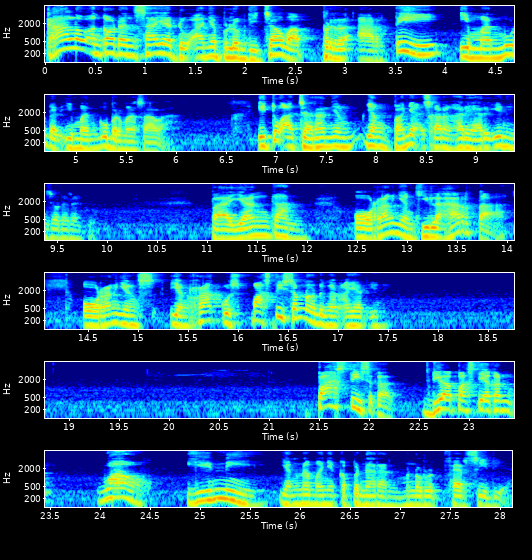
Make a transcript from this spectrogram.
Kalau engkau dan saya doanya belum dijawab, berarti imanmu dan imanku bermasalah. Itu ajaran yang yang banyak sekarang hari-hari ini, saudaraku. Bayangkan orang yang gila harta, orang yang yang rakus pasti senang dengan ayat ini. Pasti sekali. Dia pasti akan wow, ini yang namanya kebenaran menurut versi dia.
